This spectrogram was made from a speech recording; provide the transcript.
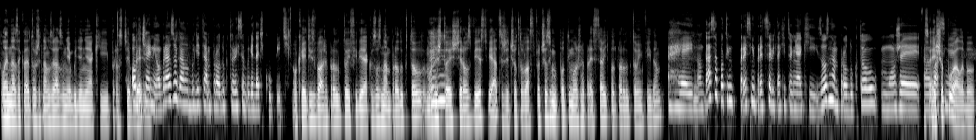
Len na základe toho, že tam zrazu nebude nejaký proste... Obyčajný obrázok, ale bude tam produkt, ktorý sa bude dať kúpiť. OK, ty si že produktový feed je ako zoznam produktov. Môžeš mm-hmm. to ešte rozviesť viac, že čo to vlastne, čo si pod tým môžeme predstaviť pod produktovým feedom? Hej, no dá sa pod tým presne predstaviť takýto nejaký zoznam produktov. Môže Z vlastne... e-shopu alebo...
